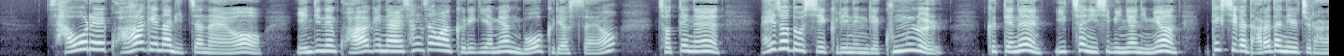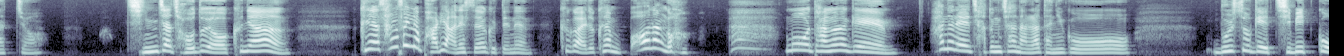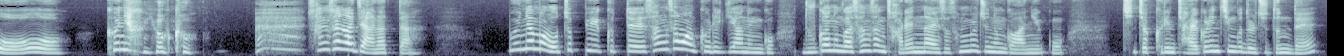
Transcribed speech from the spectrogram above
4월에 과학의 날 있잖아요. 옌디는 과학의 날 상상화 그리기 하면 뭐 그렸어요? 저 때는 해저도시 그리는 게 국룰. 그때는 2022년이면 택시가 날아다닐 줄 알았죠. 진짜 저도요. 그냥 그냥 상상력 발휘 안 했어요, 그때는. 그거 알죠? 그냥 뻔한 거. 뭐, 당연하게 하늘에 자동차 날아다니고, 물 속에 집 있고, 그냥 요거. 상상하지 않았다. 왜냐면 어차피 그때 상상화 그리기 하는 거 누가 누가 상상 잘했나 해서 선물 주는 거 아니고 진짜 그림 잘 그린 친구들 주던데.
